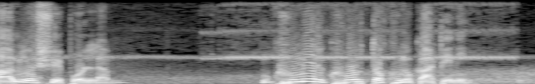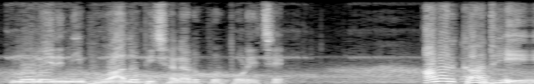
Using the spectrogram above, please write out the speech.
আমিও শুয়ে পড়লাম। ঘুমের ঘোর তখনও কাটেনি। মোমের নিভু আলো বিছানার উপর পড়েছে। আমার কাঁধে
